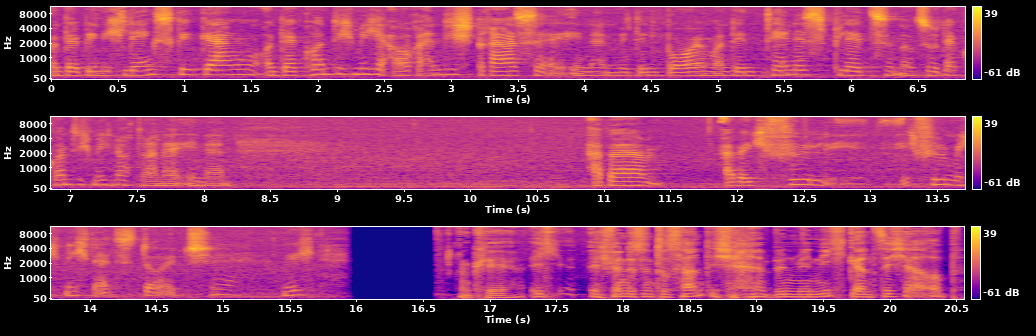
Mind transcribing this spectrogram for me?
Und da bin ich längs gegangen und da konnte ich mich auch an die Straße erinnern mit den Bäumen und den Tennisplätzen und so. Da konnte ich mich noch dran erinnern. Aber, aber ich fühle ich fühl mich nicht als Deutsche. Nicht? Okay, ich, ich finde es interessant. Ich bin mir nicht ganz sicher, ob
